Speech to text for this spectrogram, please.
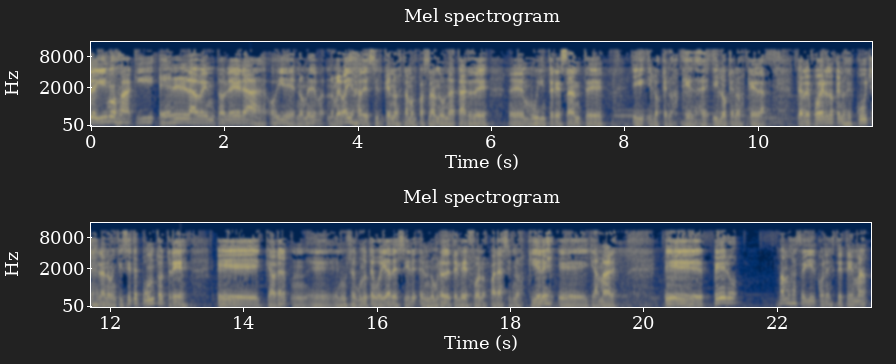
Seguimos aquí en la ventolera. Oye, no me, no me vayas a decir que no estamos pasando una tarde eh, muy interesante y, lo que nos queda, ¿eh? Y lo que nos queda. Te recuerdo que nos escuchas en la 97.3, eh, que ahora mm, eh, en un segundo te voy a decir el número de teléfono para si nos quieres eh, llamar. Pero vamos a seguir con este tema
